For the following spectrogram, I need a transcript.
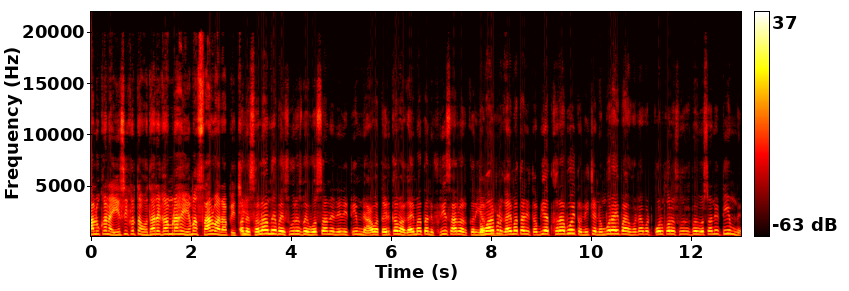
તાલુકાના એસી કરતા વધારે ગામડા હે એમાં સારવાર આપે છે. અને સલામ હે ભાઈ સુરેશભાઈ વરસાને ને એની ટીમને આવા તડકામાં ગાય માતાની ફ્રી સારવાર કરી તમારે પણ ગાય માતાની તબિયત ખરાબ હોય તો નીચે નંબર આપ્યા ફટાફટ કોલ કરો સુરેશભાઈ ટીમ ટીમને.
